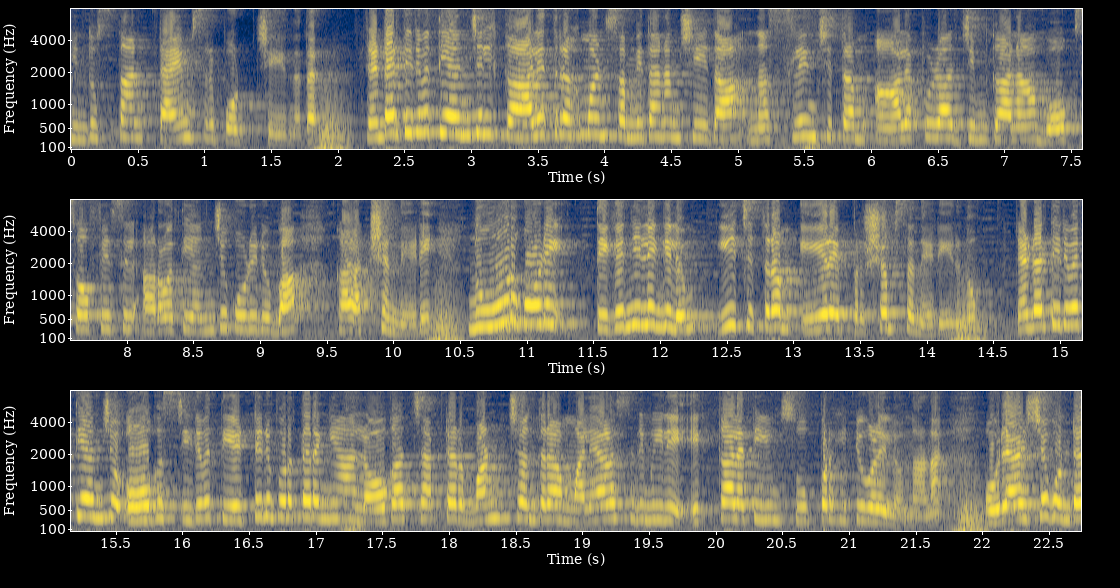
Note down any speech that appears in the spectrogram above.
ഹിന്ദുസ്ഥാൻ ടൈംസ് റിപ്പോർട്ട് ചെയ്യുന്നത്. രണ്ടായിരത്തി ഇരുപത്തി അഞ്ചിൽ ഖാലിദ് റഹ്മാൻ സംവിധാനം ചെയ്ത നസ്ലിൻ ചിത്രം ആലപ്പുഴ ജിംഖാന ബോക്സ് ഓഫീസിൽ അറുപത്തി അഞ്ച് കോടി രൂപ കളക്ഷൻ നേടി. നൂറ് കോടി തികഞ്ഞില്ലെങ്കിലും ഈ ചിത്രം ഏറെ പ്രശംസ നേടിയിരുന്നു. രണ്ടായിരത്തി ഇരുപത്തി അഞ്ച് ഓഗസ്റ്റ് ഇരുപത്തി എട്ടിന് പുറത്തിറങ്ങിയ ലോക ചാപ്റ്റർ വൺ ചന്ദ്ര മലയാള സിനിമയിലെ എക്കാലത്തെയും സൂപ്പർ ഹിറ്റുകളിൽ ഒന്നാണ്. ഒരാഴ്ച കൊണ്ട്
